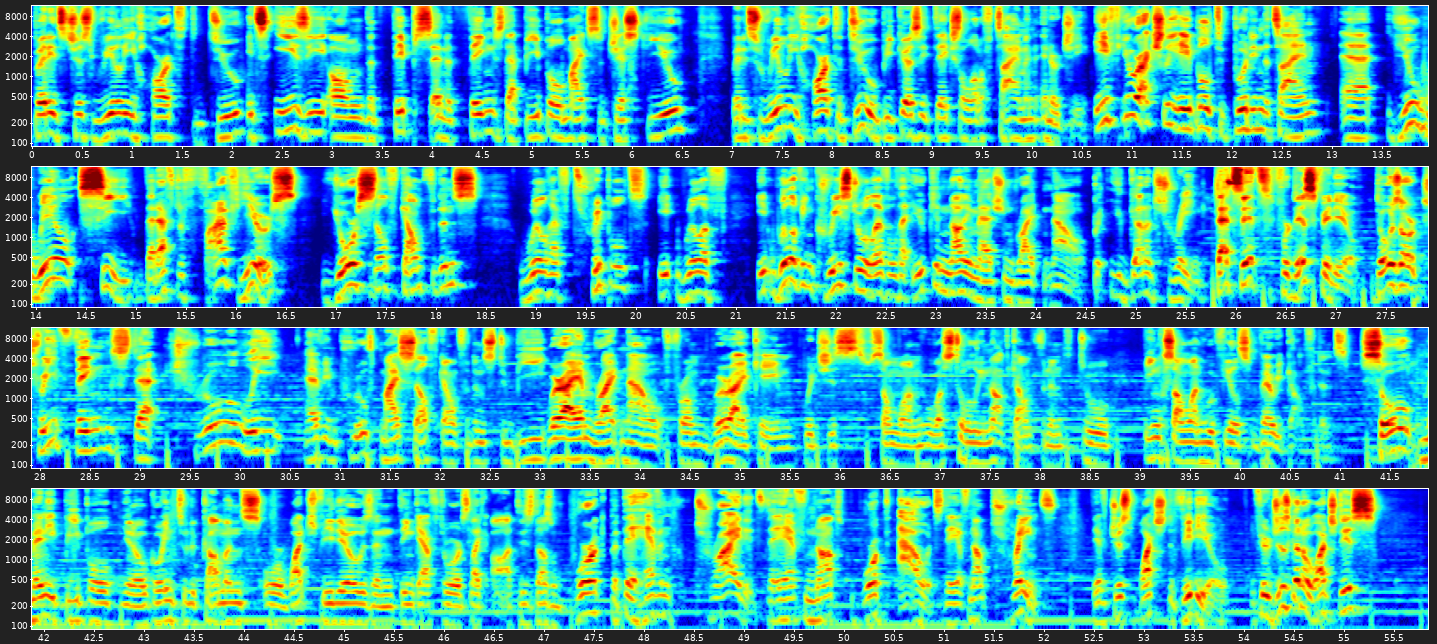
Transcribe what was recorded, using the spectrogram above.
but it's just really hard to do. It's easy on the tips and the things that people might suggest to you, but it's really hard to do because it takes a lot of time and energy. If you're actually able to put in the time, uh, you will see that after five years, your self-confidence will have tripled, it will have it will have increased to a level that you cannot imagine right now, but you gotta train. That's it for this video. Those are three things that truly have improved my self-confidence to be where I am right now from where I came, which is someone who was totally not confident to being someone who feels very confident. So many people, you know, go into the comments or watch videos and think afterwards like, oh, this doesn't work, but they haven't tried it. They have not worked out. They have not trained. They have just watched the video. If you're just gonna watch this,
